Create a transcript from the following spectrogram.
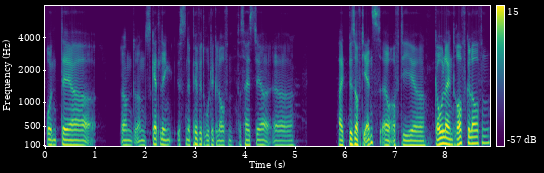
und der und, und Scatling ist eine Pivot-Route gelaufen. Das heißt, der äh, halt bis auf die Ends, äh, auf die äh, Goal-Line draufgelaufen,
